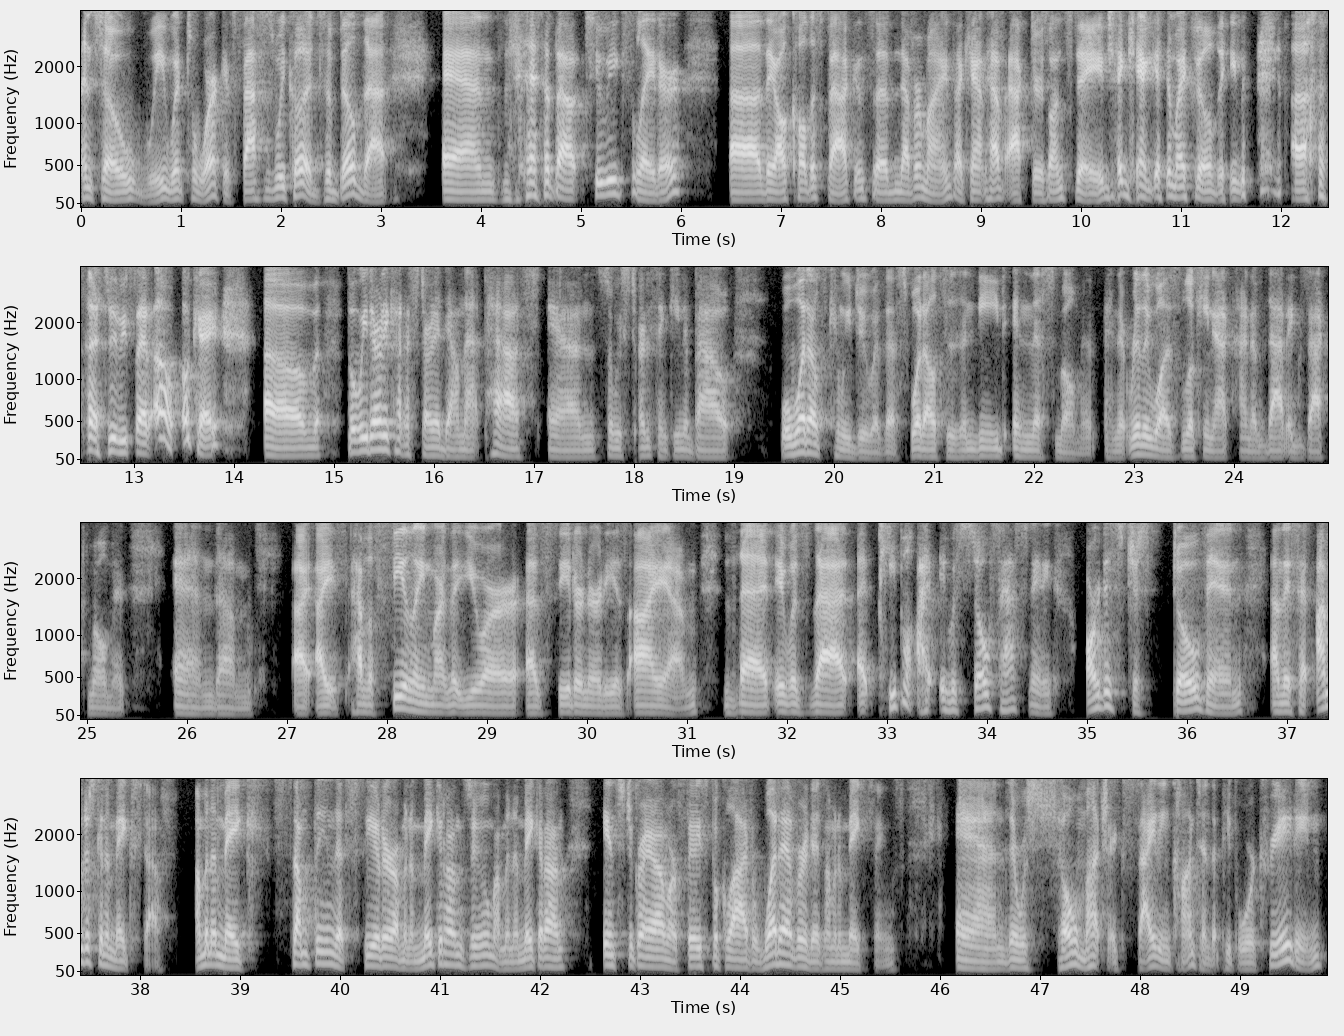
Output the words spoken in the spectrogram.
And so we went to work as fast as we could to build that. And then about two weeks later, uh, they all called us back and said, "Never mind, I can't have actors on stage. I can't get in my building." Uh, we said, "Oh, okay." Um, but we'd already kind of started down that path, and so we started thinking about, well, what else can we do with this? What else is a need in this moment? And it really was looking at kind of that exact moment. And um, I, I, have a feeling, Martin, that you are as theater nerdy as I am. That it was that uh, people. I, it was so fascinating. Artists just dove in and they said, I'm just going to make stuff. I'm going to make something that's theater. I'm going to make it on Zoom. I'm going to make it on Instagram or Facebook Live or whatever it is. I'm going to make things. And there was so much exciting content that people were creating.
